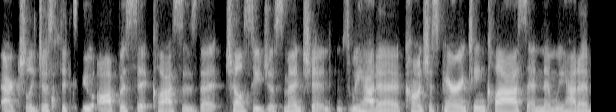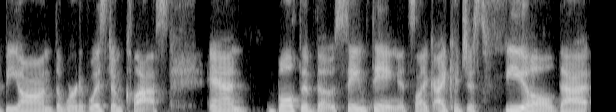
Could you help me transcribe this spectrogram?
actually just the two opposite classes that Chelsea just mentioned. So we had a conscious parenting class and then we had a beyond the word of wisdom class. And both of those, same thing. It's like I could just feel that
